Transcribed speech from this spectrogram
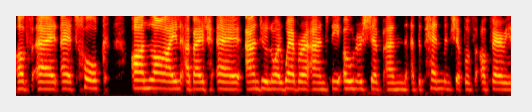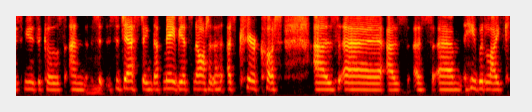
of uh, uh talk online about uh, Andrew Lloyd Webber and the ownership and the penmanship of, of various musicals, and su- suggesting that maybe it's not as clear cut as uh, as as um, he would like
